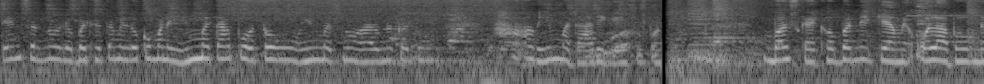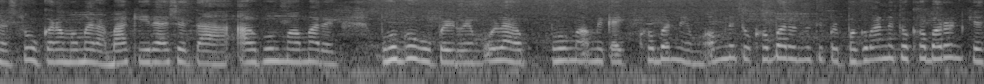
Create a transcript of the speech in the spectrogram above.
ટેન્શન ન લો. બધા તમે લોકો મને હિંમત આપો તો હું હિંમતનું હારું ન કરતું હા હિંમત હારી ગઈ છું પણ. બસ કાંઈ ખબર નહીં કે અમે ઓલા ભવના શું કરમ અમારા બાકી રહ્યા છે તા. આ ભવમાં અમારે ભોગવવું પડ્યું એમ. ઓલા ભવમાં અમે કાંઈક ખબર નહીં એમ. અમને તો ખબર જ નથી, પણ ભગવાનને તો ખબર હોય ને કે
